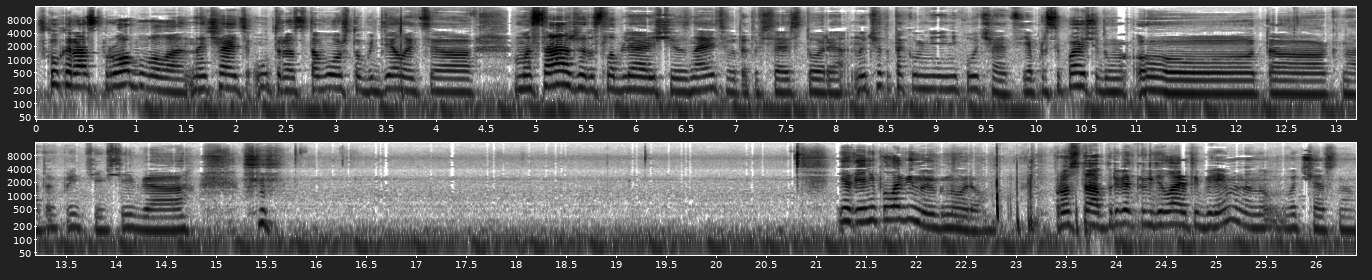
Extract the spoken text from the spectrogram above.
сколько раз пробовала начать утро с того, чтобы делать э, массажи расслабляющие, знаете, вот эта вся история. Но что-то так у меня не получается. Я просыпаюсь и думаю, о, так, надо прийти в себя. Нет, я не половину игнорю. Просто привет, как дела, и ты беременна? Ну, вот честно.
